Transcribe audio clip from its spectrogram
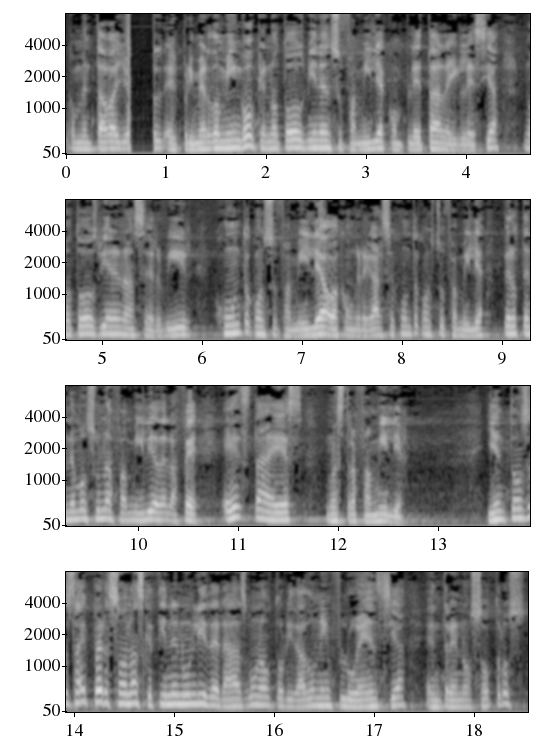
Comentaba yo el primer domingo que no todos vienen su familia completa a la iglesia, no todos vienen a servir junto con su familia o a congregarse junto con su familia, pero tenemos una familia de la fe. Esta es nuestra familia. Y entonces hay personas que tienen un liderazgo, una autoridad, una influencia entre nosotros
